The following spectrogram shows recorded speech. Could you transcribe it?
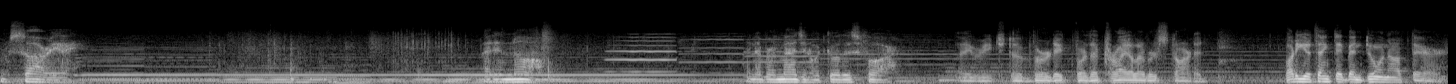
I'm sorry. I. I didn't know. I never imagined it would go this far. They reached a verdict before the trial ever started. What do you think they've been doing out there?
